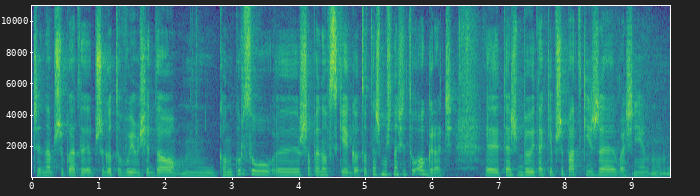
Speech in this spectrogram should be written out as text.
Czy na przykład y, przygotowują się do mm, konkursu Chopinowskiego, to też można się tu ograć. Też były takie przypadki, że właśnie mm,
